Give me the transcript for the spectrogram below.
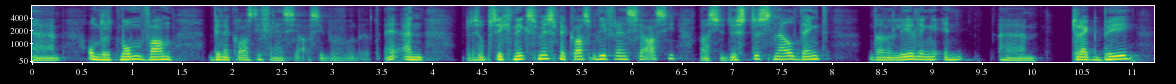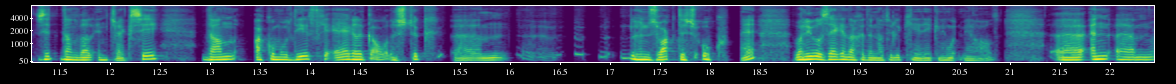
Uh, onder het mom van binnenklasdifferentiatie bijvoorbeeld. Hè. En er is op zich niks mis met klasdifferentiatie, maar als je dus te snel denkt dat een leerling in ehm, track B zit dan wel in track C, dan accommodeert je eigenlijk al een stuk ehm, hun zwaktes ook. Hè. Wat niet wil zeggen dat je er natuurlijk geen rekening moet mee houden. Uh, en, um,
